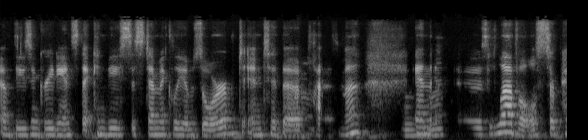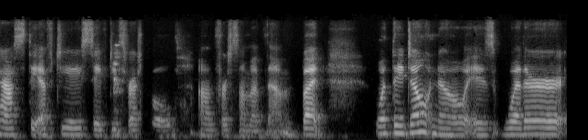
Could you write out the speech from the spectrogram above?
of these ingredients that can be systemically absorbed into the plasma mm-hmm. and those levels surpass the FDA safety threshold um, for some of them. But what they don't know is whether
